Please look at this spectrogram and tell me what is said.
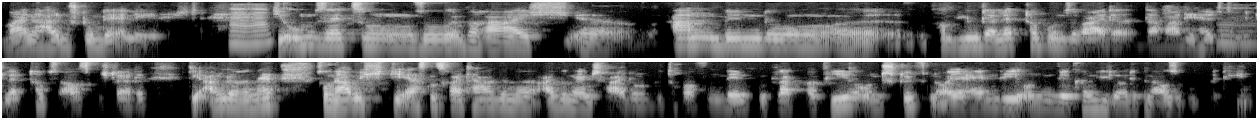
war eine halbe Stunde erledigt. Mhm. Die Umsetzung so im Bereich äh, Anbindung, äh, Computer, Laptop und so weiter. Da war die Hälfte mhm. mit Laptops ausgestattet, die andere nicht. So, dann habe ich die ersten zwei Tage eine eigene Entscheidung getroffen, nehmt ein Blatt Papier und stiften euer Handy und wir können die Leute genauso gut bedienen.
